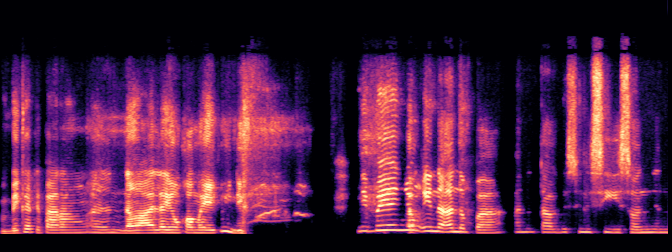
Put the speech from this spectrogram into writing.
bigat eh. Parang ano, nangala yung kamay ko. Hindi Di ba yan yung inaano pa? Anong tawag doon? Sinisseason yung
